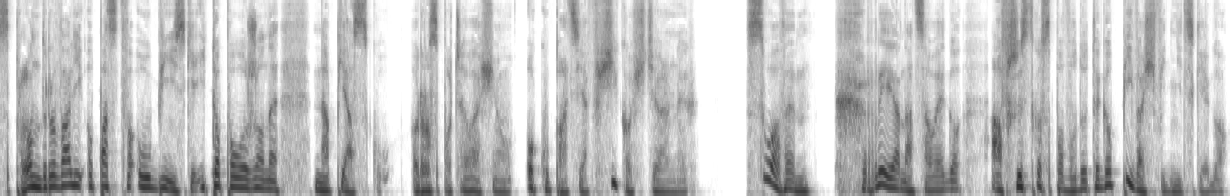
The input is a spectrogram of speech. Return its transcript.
Splądrowali opactwo ołbińskie i to położone na piasku. Rozpoczęła się okupacja wsi kościelnych. Słowem, chryja na całego, a wszystko z powodu tego piwa świdnickiego.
